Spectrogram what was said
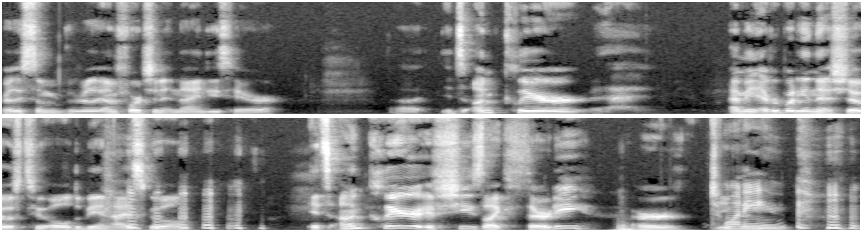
Really, some really unfortunate '90s hair. Uh, it's unclear. I mean, everybody in that show is too old to be in high school. it's unclear if she's like 30 or 20. even-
